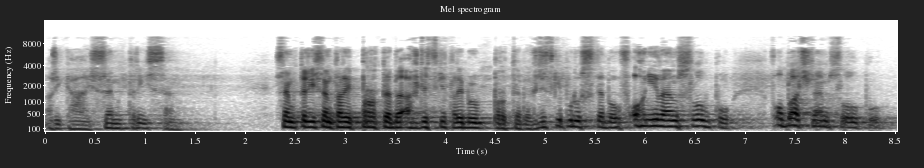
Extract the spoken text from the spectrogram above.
a říká, jsem, který jsem. Jsem, který jsem tady pro tebe a vždycky tady budu pro tebe. Vždycky budu s tebou v ohnivém sloupu, v oblačném sloupu.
